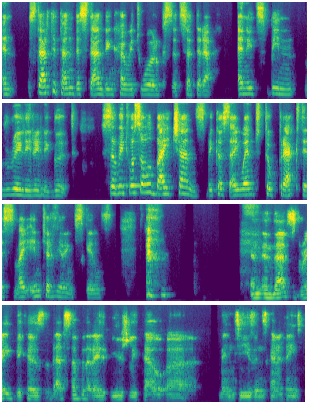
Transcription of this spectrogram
and started understanding how it works, etc. And it's been really, really good. So it was all by chance because I went to practice my interviewing skills. and and that's great because that's something that I usually tell uh, mentees and kind of things.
